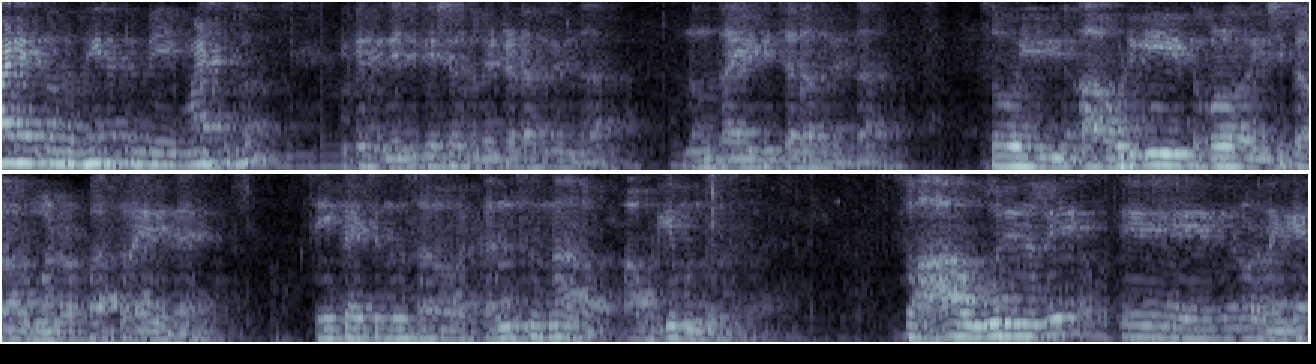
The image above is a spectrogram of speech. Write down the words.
ಮಾಡಿ ಅಂತ ಒಂದು ಧೈರ್ಯ ತುಂಬಿ ಮಾಡಿಸಿದ್ರು. ಯಾಕಂದ್ರೆ ನೀನು ಎಜುಕೇಶನ್ ರಿಲೇಟೆಡ್ ಆದ್ರಿಂದ ನಮ್ಮ ತಾಯಿ ಟೀಚರ್ ಆದ್ರಿಂದ ಸೊ ಈ, ಆ ಹುಡುಗಿ ತಗೊಳ್ಳೋ ಇಶಿಕಾ ಅವ್ರು ಮಾಡಿರೋ ಪಾತ್ರ ಏನಿದೆ ಸೀಕಾಯಿ ಚಂದ್ರ ಸರ್ ಅವರ ಕನಸನ್ನ ಆ ಹುಡುಗಿ ಮುಂದುವರಿಸ್ತಾರೆ ಸೊ ಆ ಊರಿನಲ್ಲಿ ನೋಡ್ದಂಗೆ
